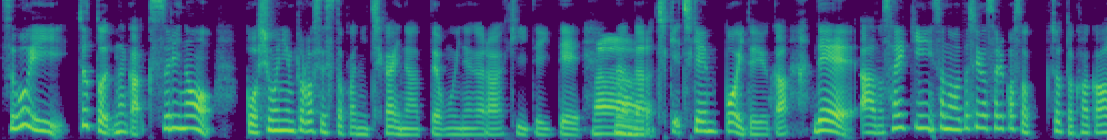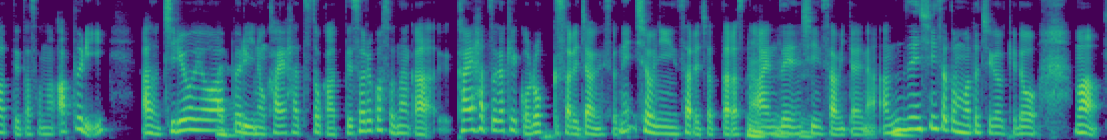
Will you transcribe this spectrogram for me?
すごい、ちょっとなんか薬の、こう、承認プロセスとかに近いなって思いながら聞いていて、ななんだろう、知見っぽいというか。で、あの、最近、その私がそれこそちょっと関わってたそのアプリ、あの、治療用アプリの開発とかって、それこそなんか、開発が結構ロックされちゃうんですよね。承認されちゃったら、その安全審査みたいな。安全審査ともまた違うけど、まあ、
